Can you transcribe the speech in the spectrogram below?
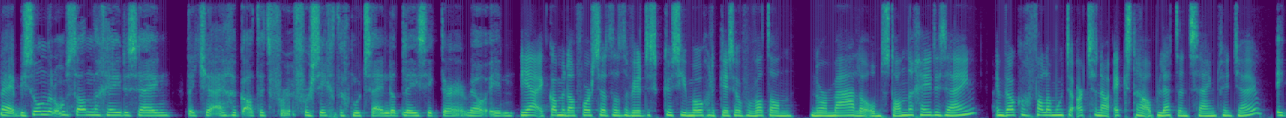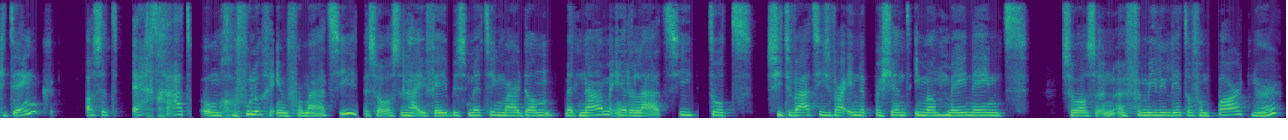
nou ja, bijzondere omstandigheden zijn, dat je eigenlijk altijd voorzichtig moet zijn. Dat lees ik er wel in. Ja, ik kan me dan voorstellen dat er weer discussie mogelijk is over wat dan normale omstandigheden zijn. In welke gevallen moeten artsen nou extra oplettend zijn, vind jij? Ik denk als het echt gaat om gevoelige informatie, zoals een HIV-besmetting, maar dan met name in relatie tot situaties waarin de patiënt iemand meeneemt, zoals een, een familielid of een partner,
